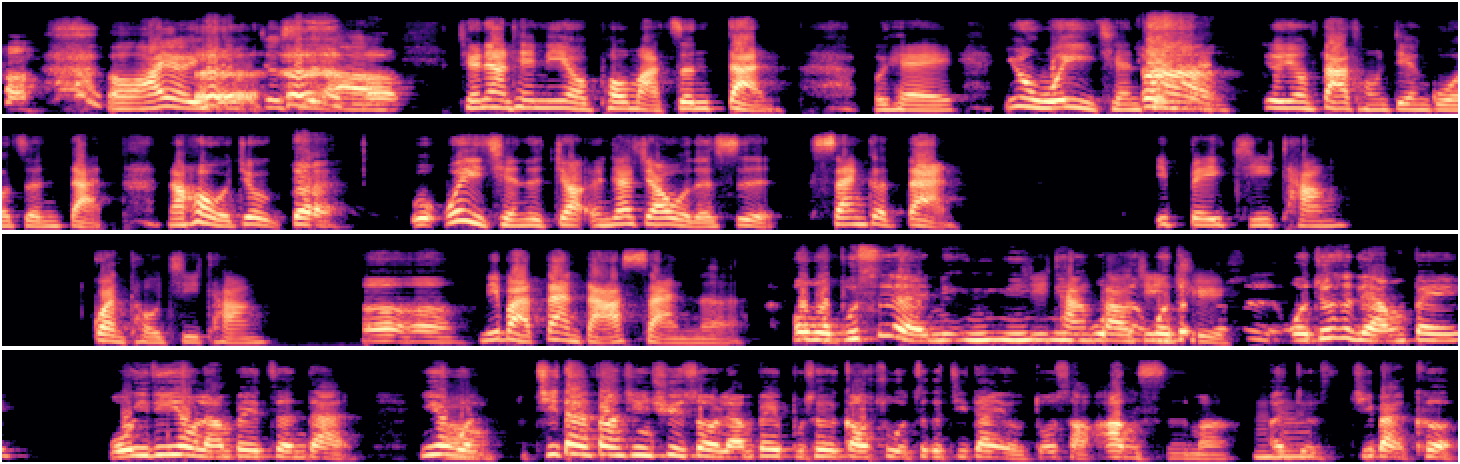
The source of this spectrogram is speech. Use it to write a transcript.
哦，还有一个就是啊，前两天你有 PO 嘛蒸蛋，OK？因为我以前蒸蛋就用大同电锅蒸蛋，然后我就对我我以前的教人家教我的是三个蛋，一杯鸡汤，罐头鸡汤。嗯嗯，你把蛋打散了。哦，我不是哎、欸，你你你鸡汤倒进去，我就是我就是量杯，我一定用量杯蒸蛋，因为我鸡蛋放进去的时候，量杯不是会告诉我这个鸡蛋有多少盎司吗？嗯、呃，就几百克，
